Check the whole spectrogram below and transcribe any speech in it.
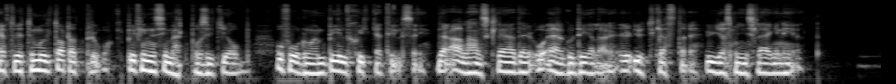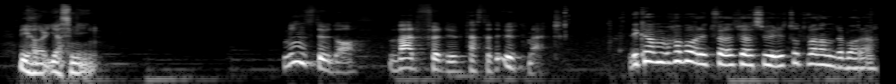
Efter ett tumultartat bråk befinner sig Mert på sitt jobb och får då en bild skickad till sig där alla hans kläder och ägodelar är utkastade ur Jasmins lägenhet. Vi hör Jasmin. Minns du då varför du kastade ut Mert? Det kan ha varit för att vi har svurit åt varandra bara.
